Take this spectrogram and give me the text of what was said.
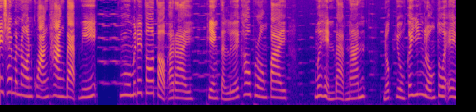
ไม่ใช่มานอนขวางทางแบบนี้ งูไม่ได้โต้ตอบอะไร เพียงแต่เลื้อยเข้าโพรงไป เมื่อเห็นแบบนั้น นกยุงก็ยิ่งหลงตัวเอง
